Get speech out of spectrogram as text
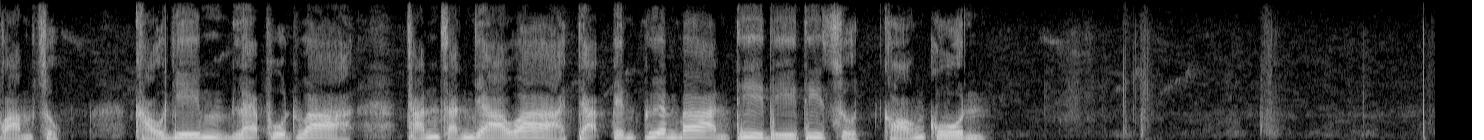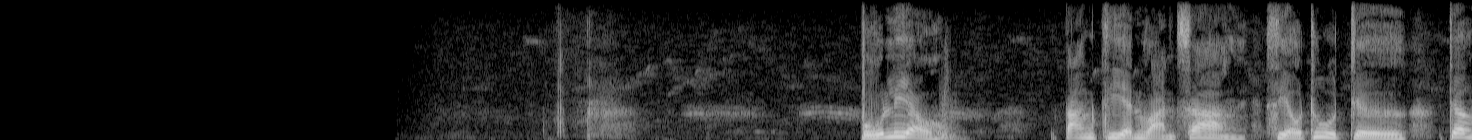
ความสุข เขายิ้มและพูดว่า ฉันสัญญาว่าจะเป็นเพื่อนบ้านที่ดีที่สุดของคุณ ปูเลี่ยวตังเทียนหวานสร้าง เสี่ยวทู่เจอ เจิ้ง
